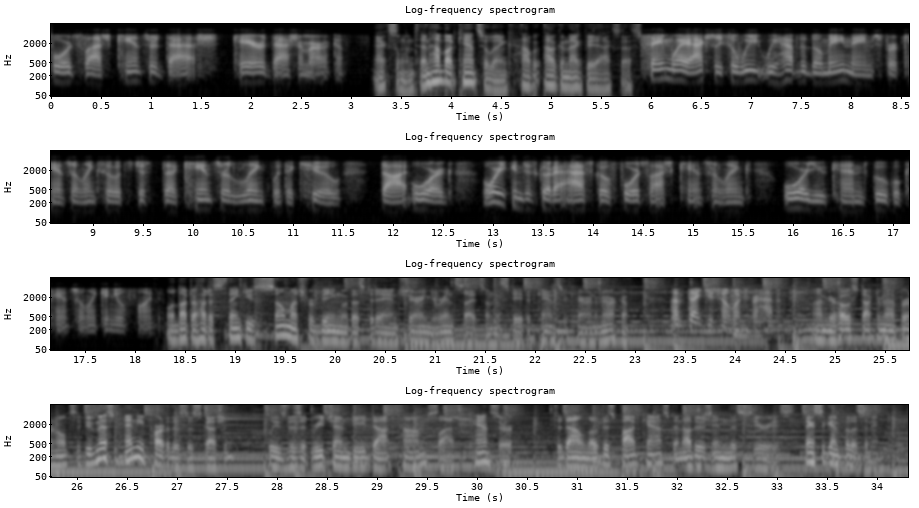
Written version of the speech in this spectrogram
forward slash cancer dash care dash America. Excellent. And how about CancerLinQ? How, how can that be accessed? Same way, actually. So we, we have the domain names for CancerLinQ, so it's just uh, CancerLinQ with a Q dot org, or you can just go to ASCO forward slash CancerLinQ, or you can Google CancerLinQ and you'll find it. Well, Dr. Hudis, thank you so much for being with us today and sharing your insights on the state of cancer care in America. Um, thank you so much for having me. I'm your host, Dr. Matt Birnholz. If you've missed any part of this discussion, please visit reachmd.com slash cancer to download this podcast and others in this series. Thanks again for listening.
